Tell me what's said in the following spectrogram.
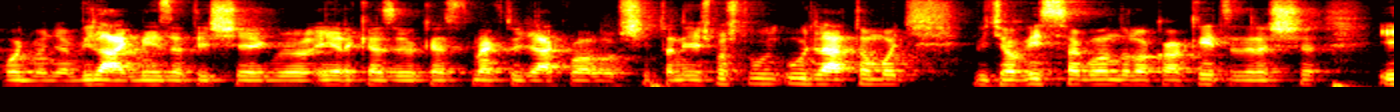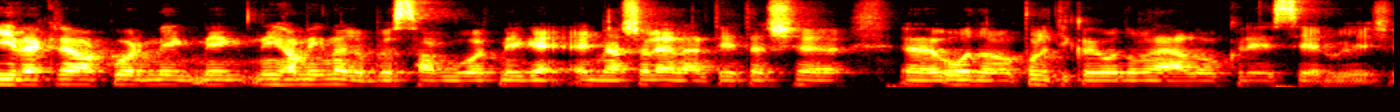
hogy mondjam, világnézetiségből érkezők ezt meg tudják valósítani. És most úgy, úgy látom, hogy ha visszagondolok a 2000-es évekre, akkor még, még néha még nagyobb összhang volt, még egymással ellentétes oldalon, politikai oldalon állók részéről és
